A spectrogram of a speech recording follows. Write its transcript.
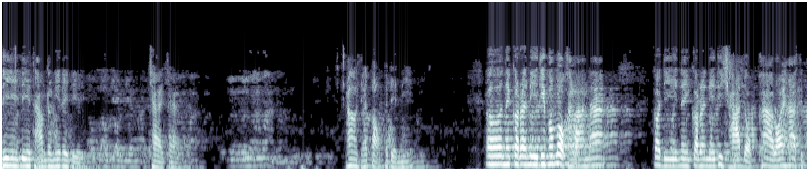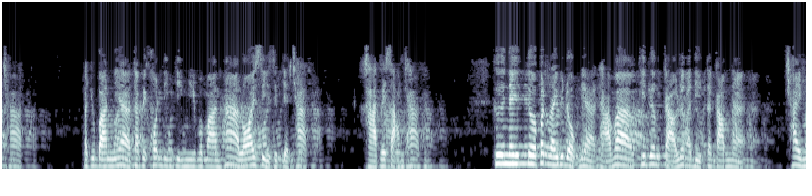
ดีดีถามตรงนี้ได้ดี ใช่ใช่ อ้าวเดี๋ยวตอบประเด็นนี้ เออ ในกรณีที่พระโมคคัลลานะ ก็ดีในกรณีที่ชาดกห้าร้อยห้าสิบชาติ ปัจจุบันเนี่ย ถ้าไปค้นจริง ๆ มีประมาณห้าร้อยสี่สิบเจ็ดชาติ ขาดไปสามชาติ คือในตัวพระไตรปิฎกเนี่ย ถามว่าที่เรื่องกล่าวเรื่องอดีตกรรมเนี่ย ใช่ไหม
